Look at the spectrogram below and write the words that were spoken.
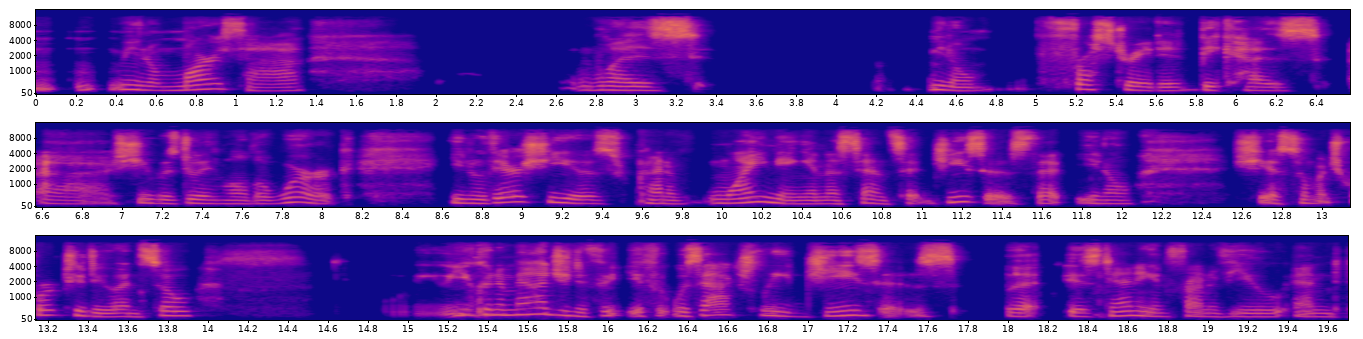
you know Martha was, you know, frustrated because uh, she was doing all the work, you know, there she is, kind of whining in a sense at Jesus that you know she has so much work to do, and so you can imagine if it, if it was actually Jesus that is standing in front of you and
